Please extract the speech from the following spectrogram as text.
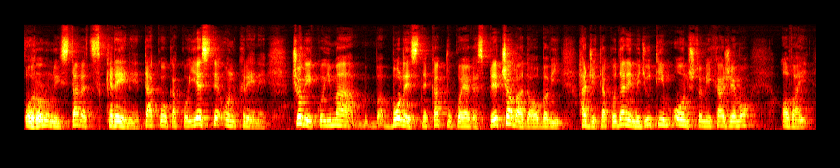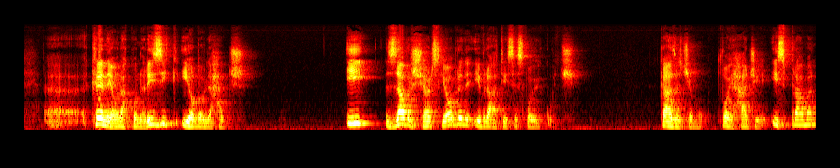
Oronuli starac krene, tako kako jeste, on krene. Čovjek koji ima bolest nekakvu koja ga sprečava da obavi hađ i tako dalje, međutim, on što mi kažemo, ovaj, e, krene onako na rizik i obavlja hađ. I završi hađske obrede i vrati se svojoj kući kazat će mu, tvoj hađ je ispravan,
